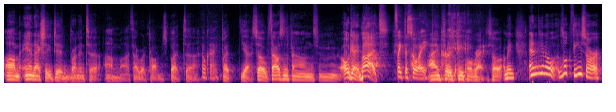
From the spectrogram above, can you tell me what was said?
Um, and actually did run into um, uh, thyroid problems. But uh, okay. But yeah, so thousands of pounds. Mm, okay, but it's like the soy. I, I encourage people, right? So I mean, and you know, look, these are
